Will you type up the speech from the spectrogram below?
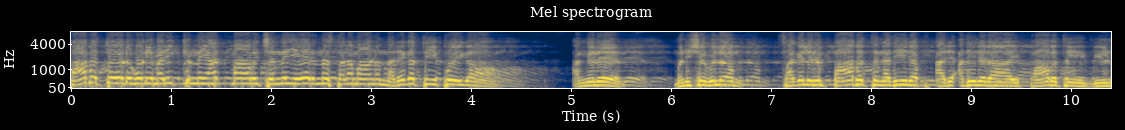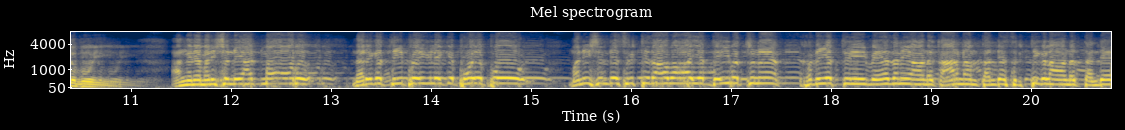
പാപത്തോടുകൂടി മരിക്കുന്ന ആത്മാവ് ചെന്ന് ചേരുന്ന സ്ഥലമാണ് നരകത്തിൽ പോയിക. അങ്ങനെ മനുഷ്യകുലം സകലരും പാപത്തിന് അധീന അധീനരായി പാപത്തിൽ വീണുപോയി. അങ്ങനെ മനുഷ്യന്റെ ആത്മാവ് നരകത്തീപ്പയിലേക്ക് പോയപ്പോൾ മനുഷ്യന്റെ സൃഷ്ടിതാവായ ദൈവത്തിന് ഹൃദയത്തിൽ വേദനയാണ് കാരണം തന്റെ സൃഷ്ടികളാണ് തന്റെ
